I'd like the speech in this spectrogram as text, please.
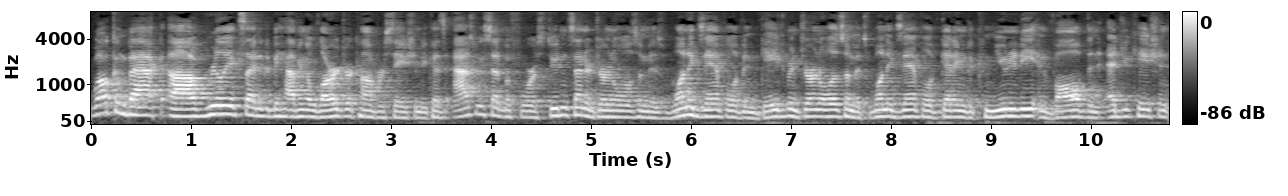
Welcome back. Uh, really excited to be having a larger conversation because, as we said before, student centered journalism is one example of engagement journalism. It's one example of getting the community involved in education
